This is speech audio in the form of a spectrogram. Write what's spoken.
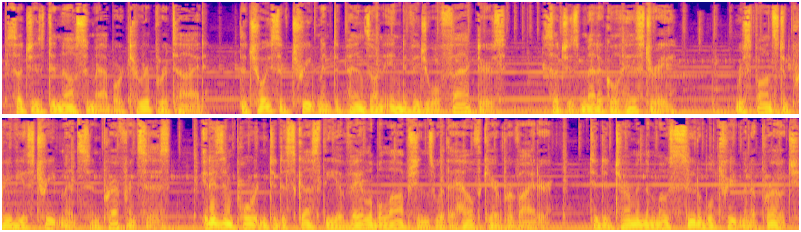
such as denosumab or teriparatide. The choice of treatment depends on individual factors, such as medical history, response to previous treatments, and preferences. It is important to discuss the available options with a healthcare provider to determine the most suitable treatment approach.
